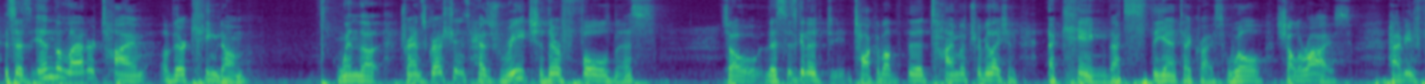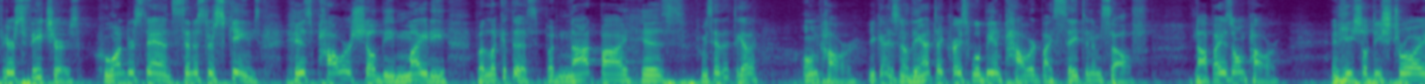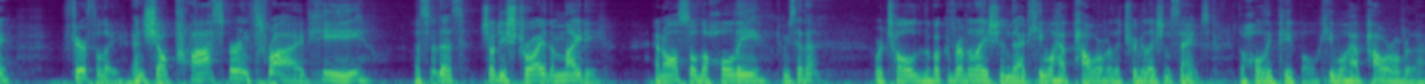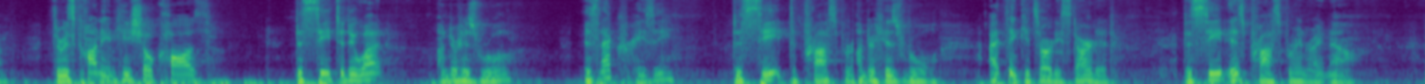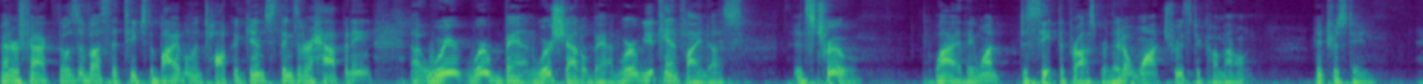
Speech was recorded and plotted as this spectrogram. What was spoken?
It says, In the latter time of their kingdom, when the transgressions has reached their fullness, so this is going to talk about the time of tribulation. A king, that's the Antichrist, will shall arise, having fierce features, who understands sinister schemes. His power shall be mighty, but look at this, but not by his, can we say that together? Own power. You guys know the Antichrist will be empowered by Satan himself, not by his own power, and he shall destroy fearfully and shall prosper and thrive. He, listen to this, shall destroy the mighty and also the holy. Can we say that? We're told in the book of Revelation that he will have power over the tribulation saints, the holy people. He will have power over them. Through his cunning, he shall cause deceit to do what? Under his rule. Isn't that crazy? Deceit to prosper under his rule. I think it's already started. Deceit is prospering right now. Matter of fact, those of us that teach the Bible and talk against things that are happening, uh, we're, we're banned. We're shadow banned. We're, you can't find us. It's true. Why? They want deceit to prosper. They don't want truth to come out. Interesting.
